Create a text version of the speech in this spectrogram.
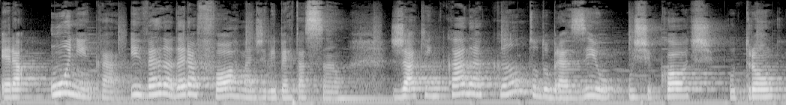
era a única e verdadeira forma de libertação, já que em cada canto do Brasil o chicote, o tronco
